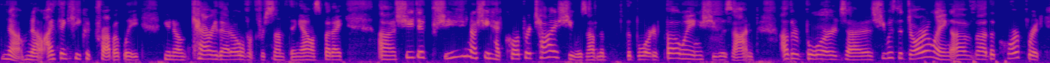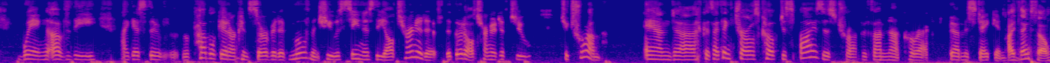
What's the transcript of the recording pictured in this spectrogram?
No, no. I think he could probably, you know, carry that over for something else. But I, uh, she did. She, you know, she had corporate ties. She was on the the board of Boeing. She was on other boards. Uh, she was the darling of uh, the corporate wing of the, I guess, the Republican or conservative movement. She was seen as the alternative, the good alternative to to Trump. And because uh, I think Charles Koch despises Trump, if I'm not correct, uh, mistaken. I think so.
